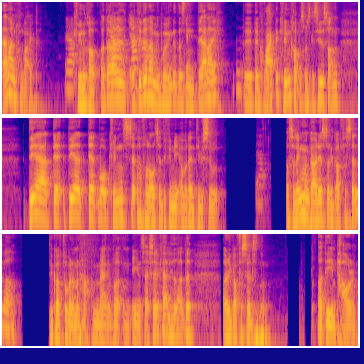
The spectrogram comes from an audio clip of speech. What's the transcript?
er der en korrekt ja. kvindekrop? Og der, ja, er, det er det, der er min pointe. Det er, sådan, ja. det er der ikke. Det, den korrekte kvindekrop, hvis man skal sige det sådan, det er, det, det er den, hvor kvinden selv har fået lov til at definere, hvordan de vil se ud. Ja. Og så længe man gør det, så er det godt for selvværdet. Det er godt for, hvordan man har med, hvor, om ens er selvkærlighed og alt det. Og det er godt for selvtilliden. Og det er empowering.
